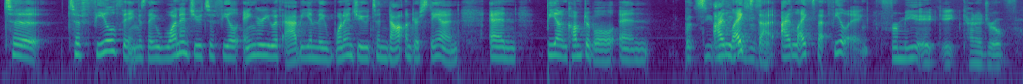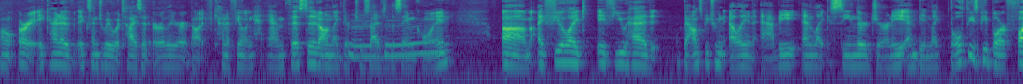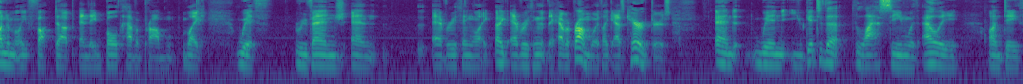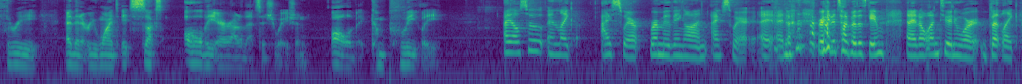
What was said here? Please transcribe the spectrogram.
to to feel things. They wanted you to feel angry with Abby, and they wanted you to not understand and be uncomfortable. And but see, I liked that. I liked that feeling. for me, it, it kind of drove home, or it kind of accentuated what Ty said earlier about kind of feeling ham fisted on like they're 2 sides of the same coin. Um, I feel like if you had bounced between Ellie and Abby and like seen their journey and being like, both these people are fundamentally fucked up and they both have a problem like with revenge and everything like like everything that they have a problem with like as characters and when you get to the last scene with ellie on day three and then it rewinds it sucks all the air out of that situation all of it completely I also and like I swear we're moving on. I swear I, I we're going to talk about this game, and I don't want to anymore. But like,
